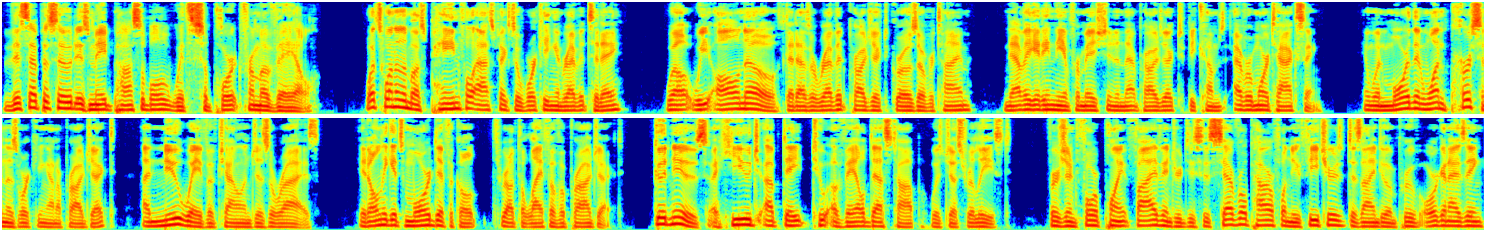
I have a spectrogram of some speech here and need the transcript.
This episode is made possible with support from Avail. What's one of the most painful aspects of working in Revit today? Well, we all know that as a Revit project grows over time, navigating the information in that project becomes ever more taxing. And when more than one person is working on a project, a new wave of challenges arise. It only gets more difficult throughout the life of a project. Good news, a huge update to Avail Desktop was just released. Version 4.5 introduces several powerful new features designed to improve organizing,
